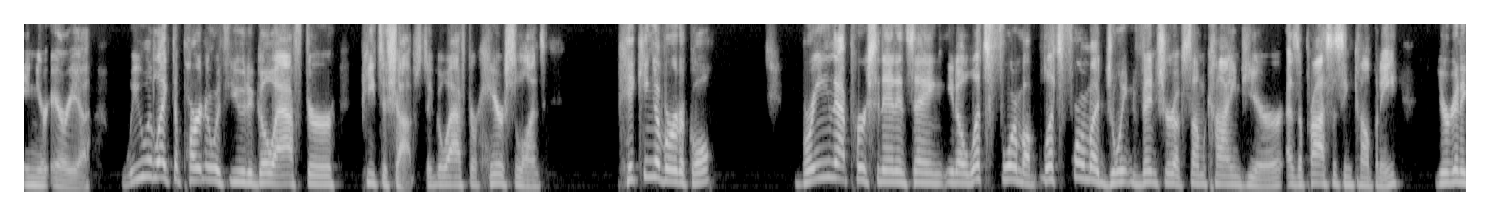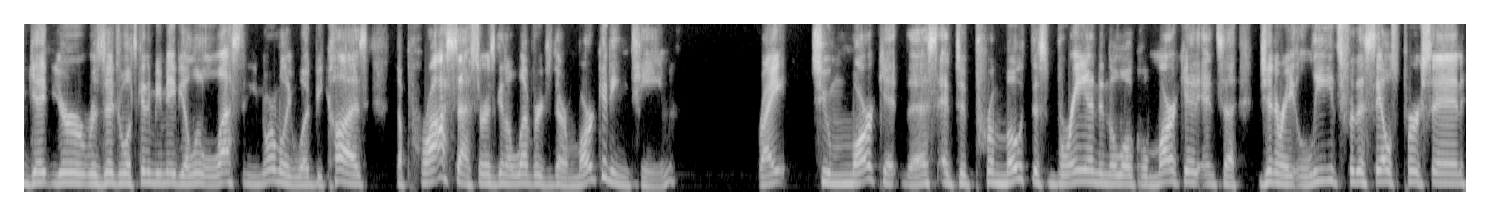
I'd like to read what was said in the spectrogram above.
in your area. We would like to partner with you to go after pizza shops, to go after hair salons, picking a vertical bringing that person in and saying, you know, let's form a let's form a joint venture of some kind here as a processing company. You're going to get your residual. It's going to be maybe a little less than you normally would because the processor is going to leverage their marketing team, right, to market this and to promote this brand in the local market and to generate leads for the salesperson.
